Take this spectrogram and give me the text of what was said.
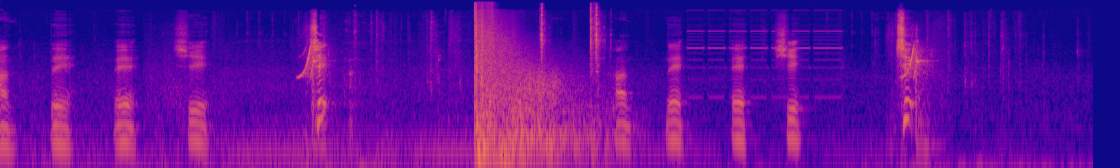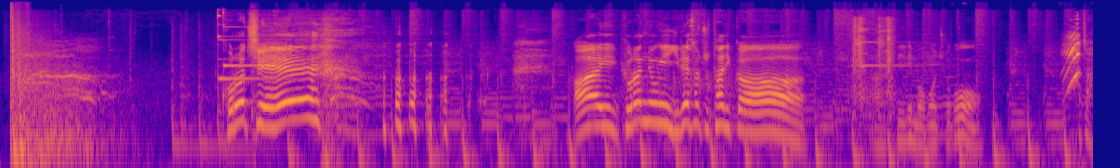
한, 네, 네, 시, 시. 한, 네, 네, 시, 시. 그렇지. 아이 교란용이 이래서 좋다니까. 아, 딜리 먹어주고. 가자.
